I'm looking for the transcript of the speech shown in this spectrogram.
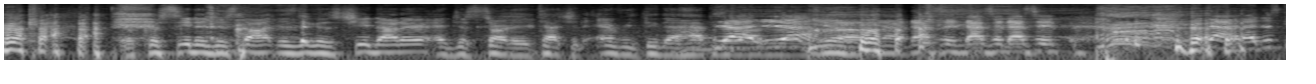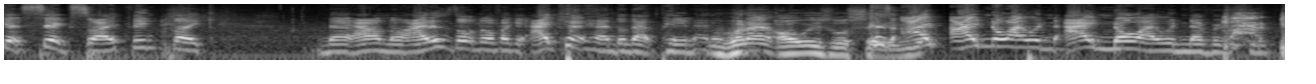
Where Christina just thought this nigga was cheating on her and just started attaching everything that happened. Yeah, yeah. Like, yeah, yeah. That's it. That's it. That's it. yeah, and I just get sick. So I think like, man, I don't know. I just don't know if I can. I can't handle that pain. I don't. What I always will say. Because I, I know I would, I know I would never cheat.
